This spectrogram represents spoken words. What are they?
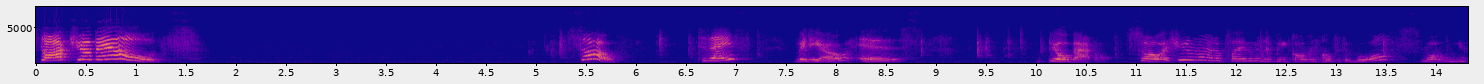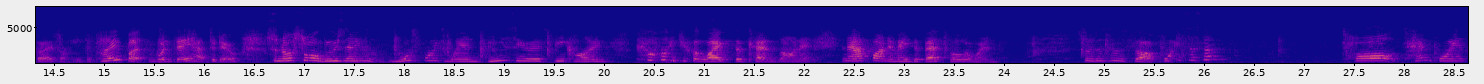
Start your builds. So, today's video is build battle. So if you don't know play, we're going to be going over the rules. Well, you guys don't need to play, but what they have to do. So no sore losing, most points win, be serious, be kind, feel like your life depends on it, and have fun and make the best builder win. So this is the point system. Tall, 10 points,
